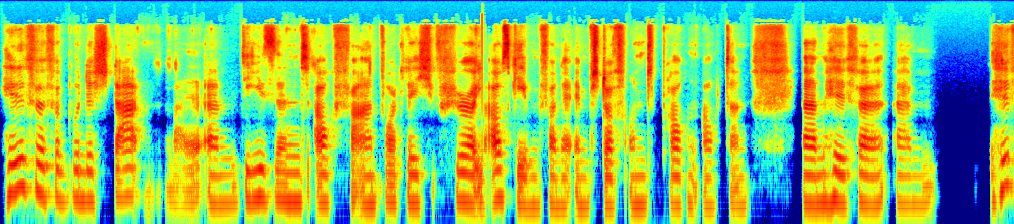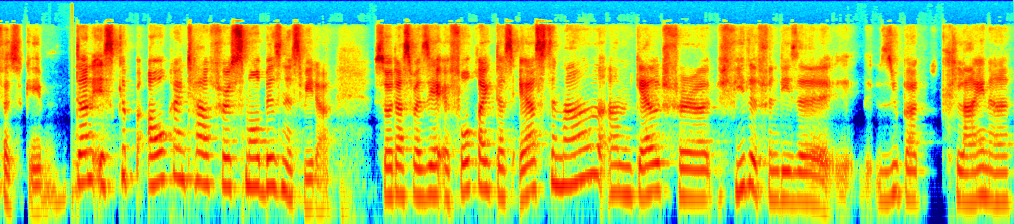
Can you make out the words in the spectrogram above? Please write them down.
Hilfe für Bundesstaaten, weil ähm, die sind auch verantwortlich für Ausgeben von der Impfstoff und brauchen auch dann ähm, Hilfe, ähm, Hilfe zu geben. Dann es gibt auch ein Teil für Small Business wieder. So, das war sehr erfolgreich das erste Mal. Ähm, Geld für viele von diese super kleine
